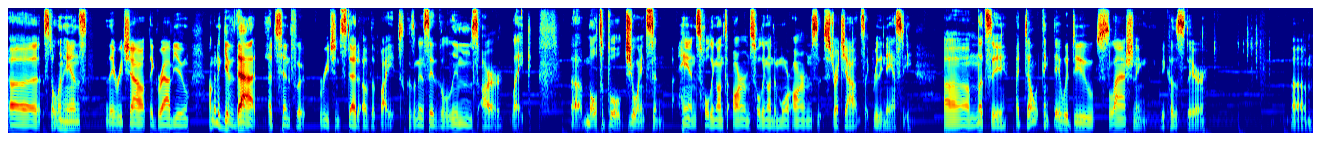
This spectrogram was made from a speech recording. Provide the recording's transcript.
Uh, stolen hands, they reach out, they grab you. I'm going to give that a 10 foot reach instead of the bite because I'm going to say the limbs are like uh, multiple joints and hands holding onto arms, holding onto more arms that stretch out. It's like really nasty. Um, let's see. I don't think they would do slashing because they're um,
